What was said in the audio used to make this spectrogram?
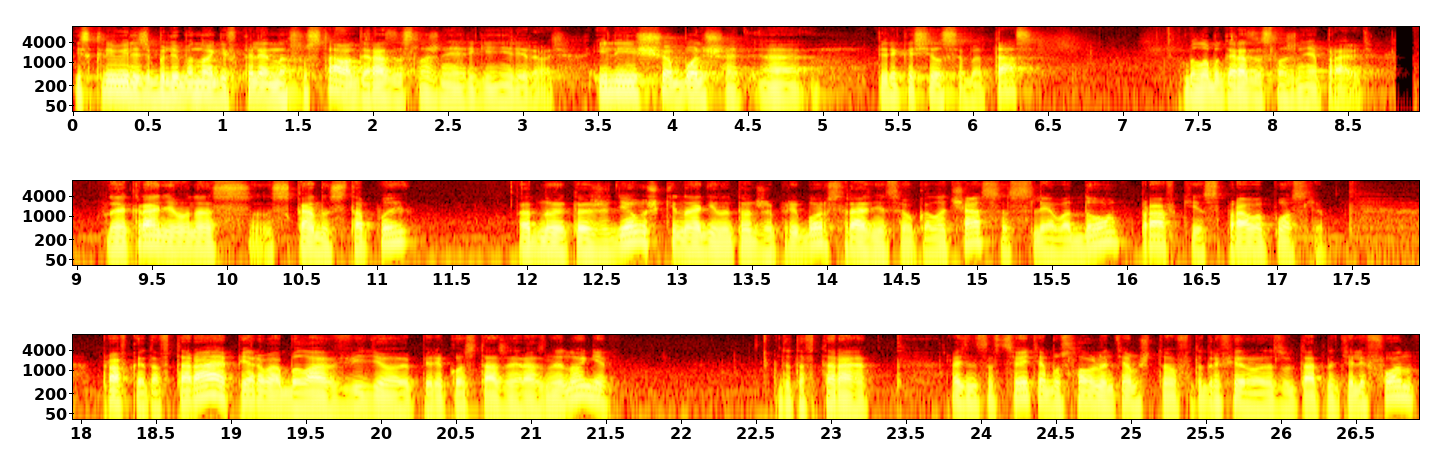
искривились бы либо ноги в коленных суставах, гораздо сложнее регенерировать. Или еще больше э, перекосился бы таз, было бы гораздо сложнее править. На экране у нас сканы стопы одной и той же девушки на один и тот же прибор с разницей около часа, слева до правки, справа после. Правка это вторая. Первая была в видео перекос таза и разные ноги. Вот это вторая. Разница в цвете обусловлена тем, что фотографировал результат на телефон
